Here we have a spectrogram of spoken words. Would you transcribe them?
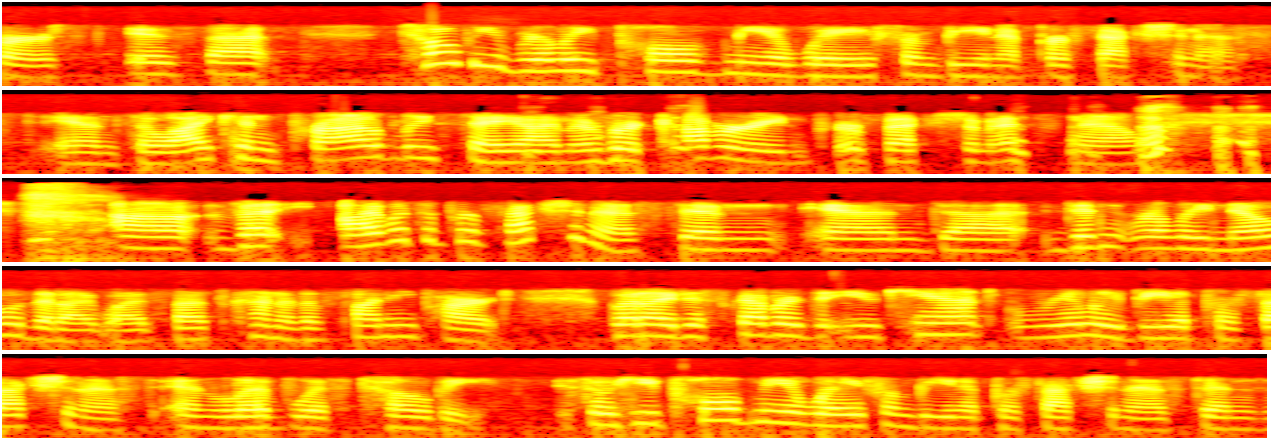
first is that Toby really pulled me away from being a perfectionist. And so I can proudly say I'm a recovering perfectionist now. Uh, but I was a perfectionist and and uh, didn't really know that I was. That's kind of the funny part. But I discovered that you can't really be a perfectionist and live with Toby so he pulled me away from being a perfectionist and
